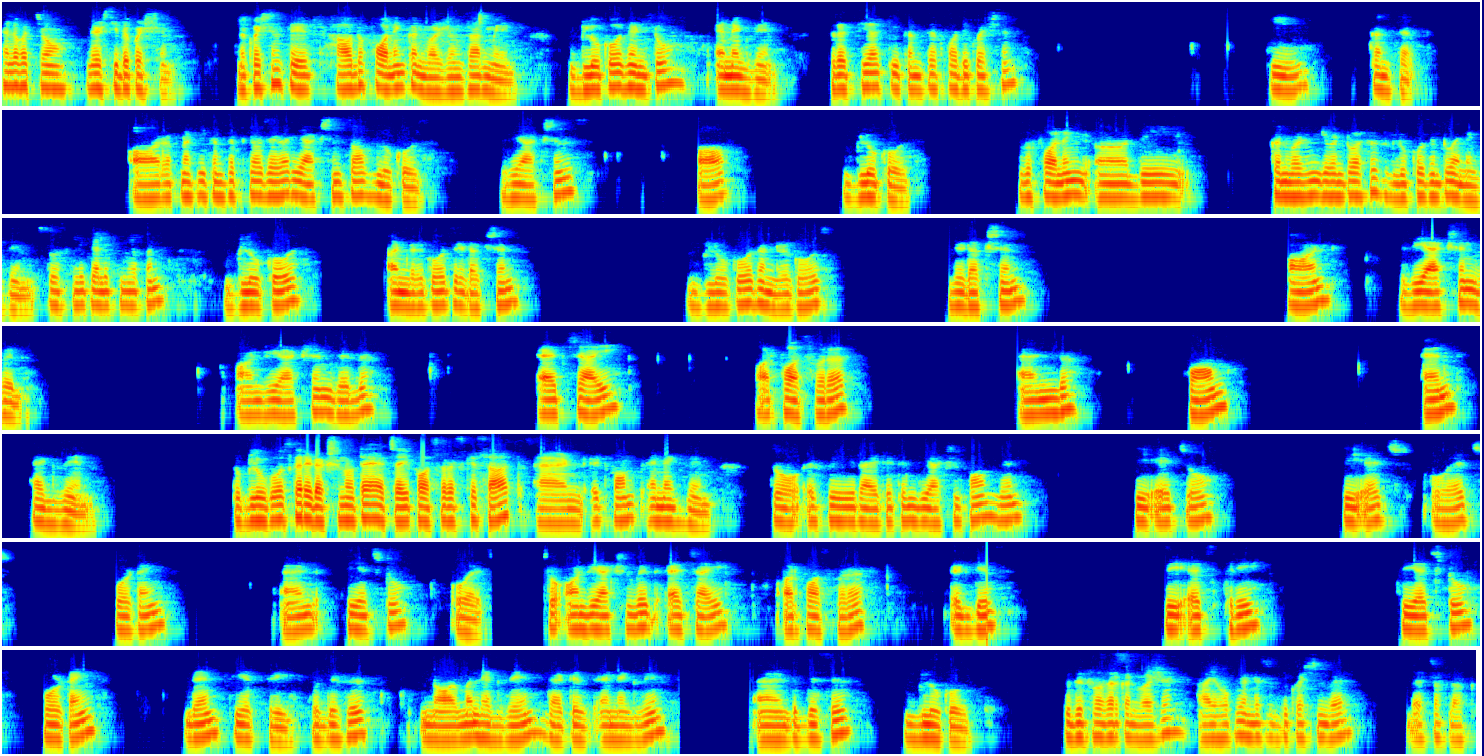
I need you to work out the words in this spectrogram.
Hello बच्चों let's see the question the question is how the following conversion are made glucose into so let's see key concept for the question key concept और अपना की concept क्या हो जाएगा? Reactions of glucose reactions of glucose the following the conversion given to us is glucose into n-hexane so इसके लिए क्या लिखेंगे अपन glucose undergoes reduction glucose undergoes reduction on reaction with on reaction with HI or phosphorus and forms an hexane तो glucose का reduction होता है H I phosphorus के साथ and it forms an hexane so if we write it in reaction form then C H O C H O H four time and C H two O H so on reaction with H I और phosphorus it give C H three CH2 4 times then CH3 so this is normal hexane that is N-hexane and this is glucose. So this was our conversion. I hope you understood the question well. Best of luck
